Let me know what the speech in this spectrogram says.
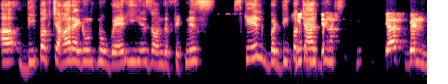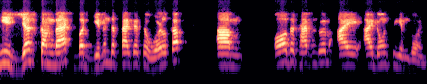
uh, Deepak Chahar. I don't know where he is on the fitness scale, but Deepak He Chahar. just- Just been he's just come back, but given the fact that it's a World Cup, um, all that's happened to him, I I don't see him going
